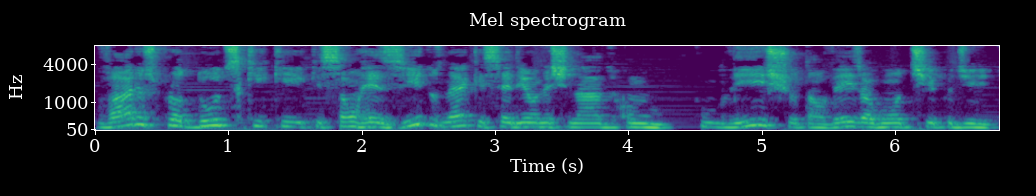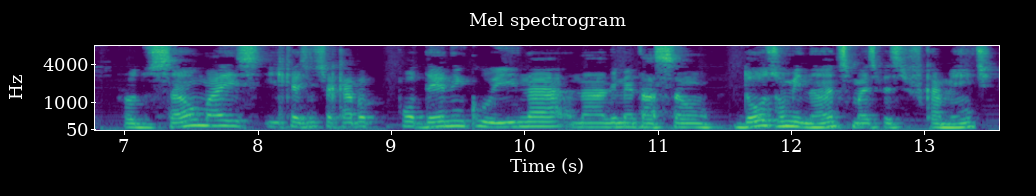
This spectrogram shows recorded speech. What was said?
vários produtos que, que, que, são resíduos, né, que seriam destinados como um lixo, talvez, algum outro tipo de produção, mas e que a gente acaba podendo incluir na, na alimentação dos ruminantes, mais especificamente,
